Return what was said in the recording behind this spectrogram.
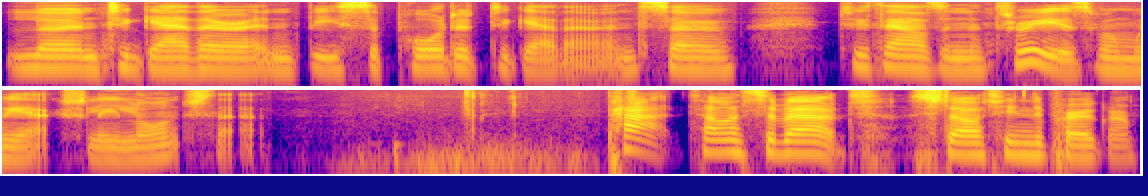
learn together and be supported together. And so 2003 is when we actually launched that. Pat, tell us about starting the program.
